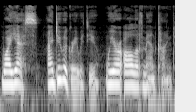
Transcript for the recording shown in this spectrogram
Why, yes, I do agree with you. We are all of mankind.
